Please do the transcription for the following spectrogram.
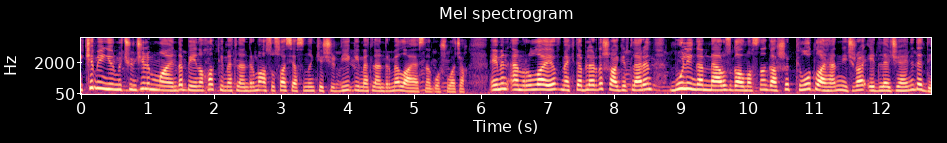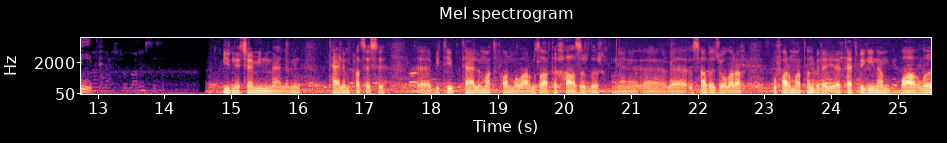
2023-cü ilin mayında Beynəlxalq Qiymətləndirmə Assosiasiyasının keçirdiyi qiymətləndirmə layihəsinə qoşulacaq. Emin Əmrullayev məktəblərdə şagirdlərin bullyingə məruz qalmasına qarşı pilot layihənin icra ediləcəyini də deyib. Bir neçə min müəllimin təlim prosesi ə, bitib, təlimat formalarımız artıq hazırdır. Yəni ə, və sadəcə olaraq bu formatın belə deyək, tətbiqi ilə bağlı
